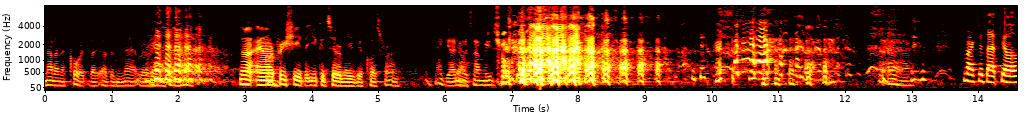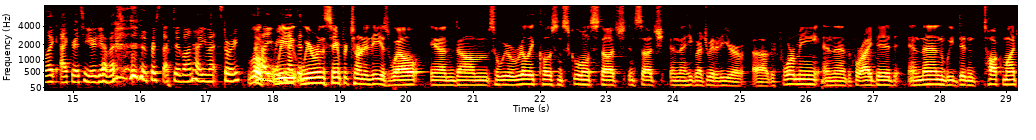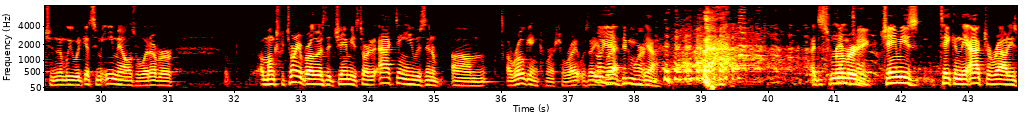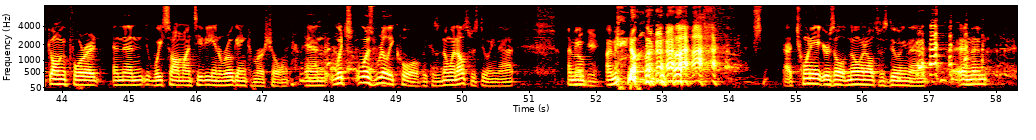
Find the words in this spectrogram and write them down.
Not on the court, but other than that, really. No, and I appreciate that you consider me to be a close friend. Thank you. I know it's not mutual. Marc, does that feel like accurate to you? Or do you have a perspective on how you met story? Look, how you we, we were in the same fraternity as well, and um, so we were really close in school and such and such. And then he graduated a year uh, before me, and then before I did, and then we didn't talk much. And then we would get some emails or whatever amongst fraternity brothers that Jamie had started acting. He was in a, um, a Rogaine commercial, right? Was that your oh, yeah, break? it didn't work. Yeah. I just remembered. Jamie's taking the actor route. He's going for it, and then we saw him on TV in a Rogaine commercial, and which was really cool because no one else was doing that. I mean, Rogaine. I mean, no. At 28 years old, no one else was doing that, and then,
